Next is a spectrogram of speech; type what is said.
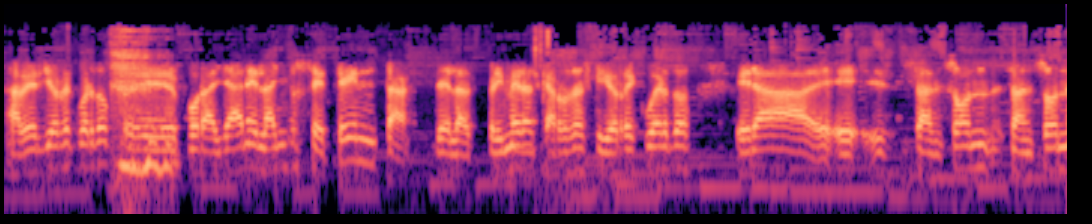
A ver, yo recuerdo eh, por allá en el año 70, de las primeras carrozas que yo recuerdo, era eh, Sansón, Sansón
